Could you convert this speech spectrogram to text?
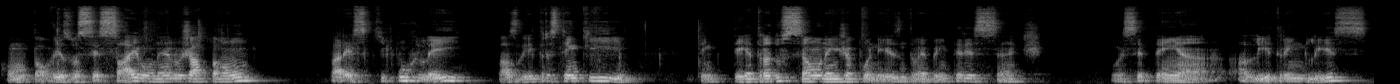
como talvez vocês saibam, né? No Japão, parece que por lei, as letras têm que, têm que ter a tradução né, em japonês. Então, é bem interessante. Você tem a, a letra em inglês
